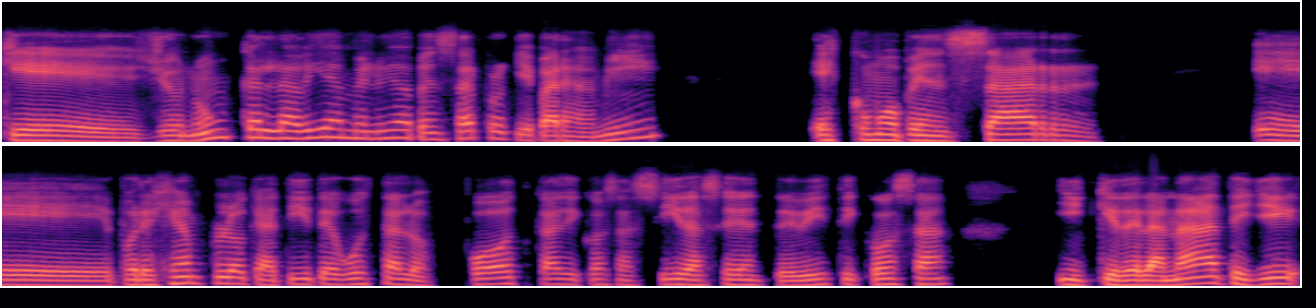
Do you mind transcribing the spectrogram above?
que yo nunca en la vida me lo iba a pensar porque para mí es como pensar, eh, por ejemplo, que a ti te gustan los podcasts y cosas así, de hacer entrevistas y cosas, y que de la nada te llegue,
